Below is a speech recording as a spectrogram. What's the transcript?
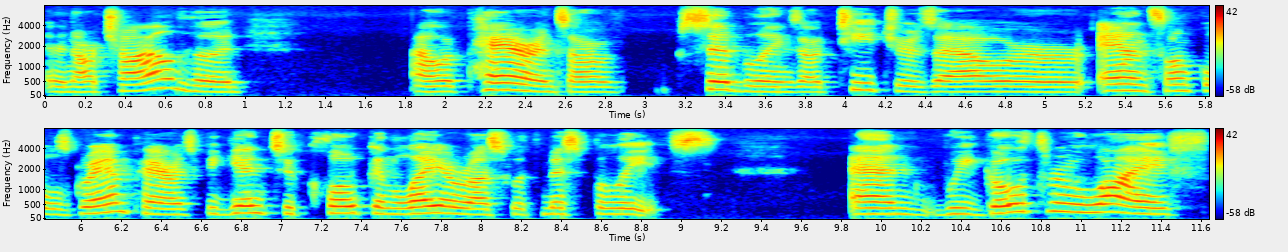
in our childhood, our parents, our siblings, our teachers, our aunts, uncles, grandparents begin to cloak and layer us with misbeliefs and we go through life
